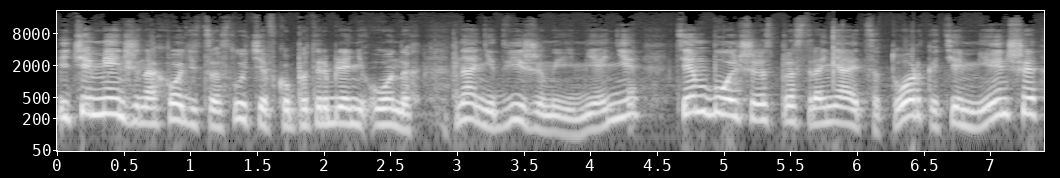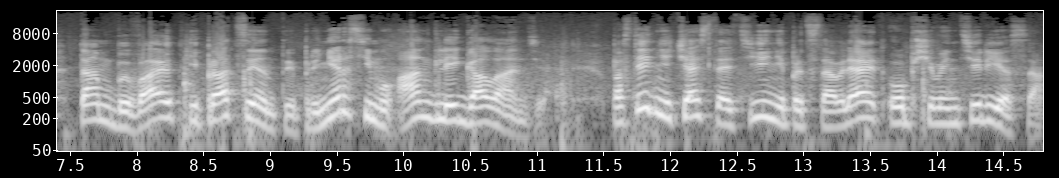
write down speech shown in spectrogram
и чем меньше находится случаев к употреблению он их на недвижимые имения, тем больше распространяется торг, и тем меньше там бывают и проценты. Пример всему Англия и Голландия. Последняя часть статьи не представляет общего интереса.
